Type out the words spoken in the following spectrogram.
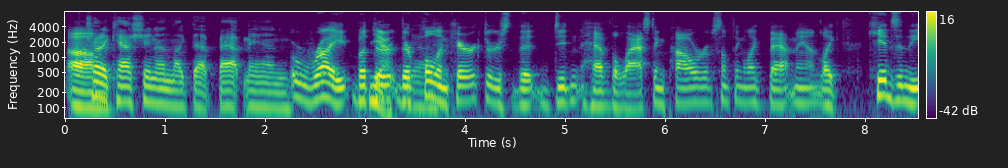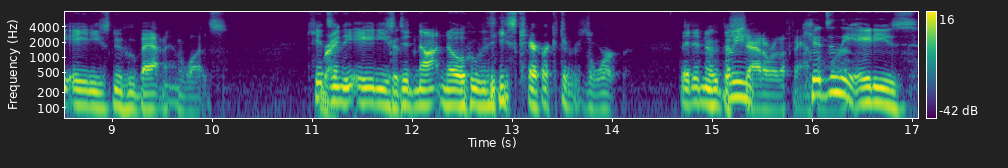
Um, Try to cash in on like that Batman. Right, but they're Yeah. they're Yeah. pulling characters that didn't have the lasting power of something like Batman. Like kids in the '80s knew who Batman was. Kids in the '80s did not know who these characters were. They didn't know who the I mean, Shadow or the Phantom. Kids in the '80s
